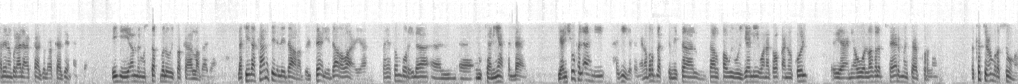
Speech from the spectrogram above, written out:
خلينا نقول على عكاز ولا عكازين حتى. يجي يأمن مستقبله ويتوكل على الله بعدها. لكن إذا كانت الإدارة بالفعل إدارة واعية فهي تنظر إلى آه، إمكانيات اللاعب. يعني شوف الأهلي حقيقة يعني أضرب لك مثال مثال قوي وجلي وأنا أتوقع إنه الكل يعني أو الأغلب سيعرف من سيذكر الان الكابتن عمر السومة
